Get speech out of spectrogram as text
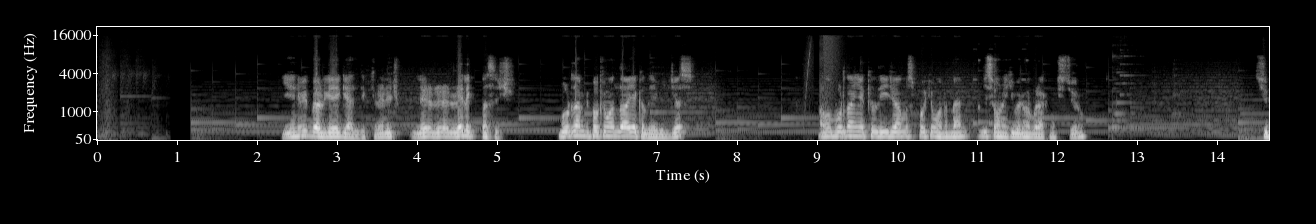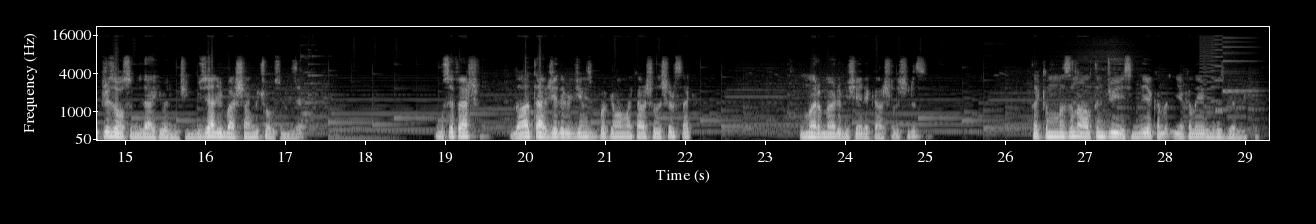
Yeni bir bölgeye geldik. Relic, Relic Passage. Buradan bir Pokemon daha yakalayabileceğiz. Ama buradan yakalayacağımız Pokemon'u ben bir sonraki bölüme bırakmak istiyorum. Sürpriz olsun bir dahaki bölüm için. Güzel bir başlangıç olsun bize. Bu sefer daha tercih edebileceğimiz bir Pokemon'la karşılaşırsak umarım öyle bir şeyle karşılaşırız. Takımımızın 6. üyesini de yakala- yakalayabiliriz böylelikle.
